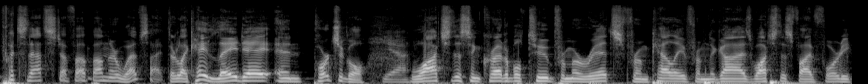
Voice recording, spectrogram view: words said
puts that stuff up on their website. They're like, "Hey, Lay Day in Portugal. Yeah. watch this incredible tube from Aritz, from Kelly, from the guys. Watch this 540.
